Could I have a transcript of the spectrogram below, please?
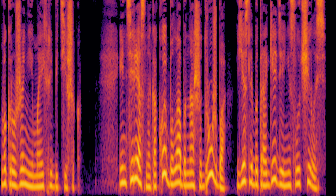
в окружении моих ребятишек. Интересно, какой была бы наша дружба, если бы трагедия не случилась?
